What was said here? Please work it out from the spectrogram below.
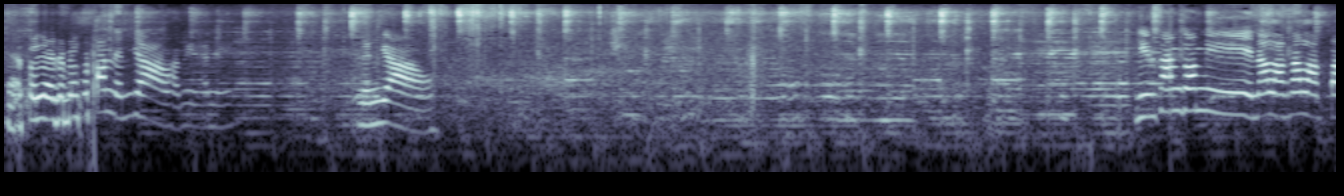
เนี่ยตัวใหญ่จะเป็นคอตตอนเน้นยาวค่ะพี่อันนี้ เน้นยาว ยีนสั้นก็มีน่ารักน่ารักไป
